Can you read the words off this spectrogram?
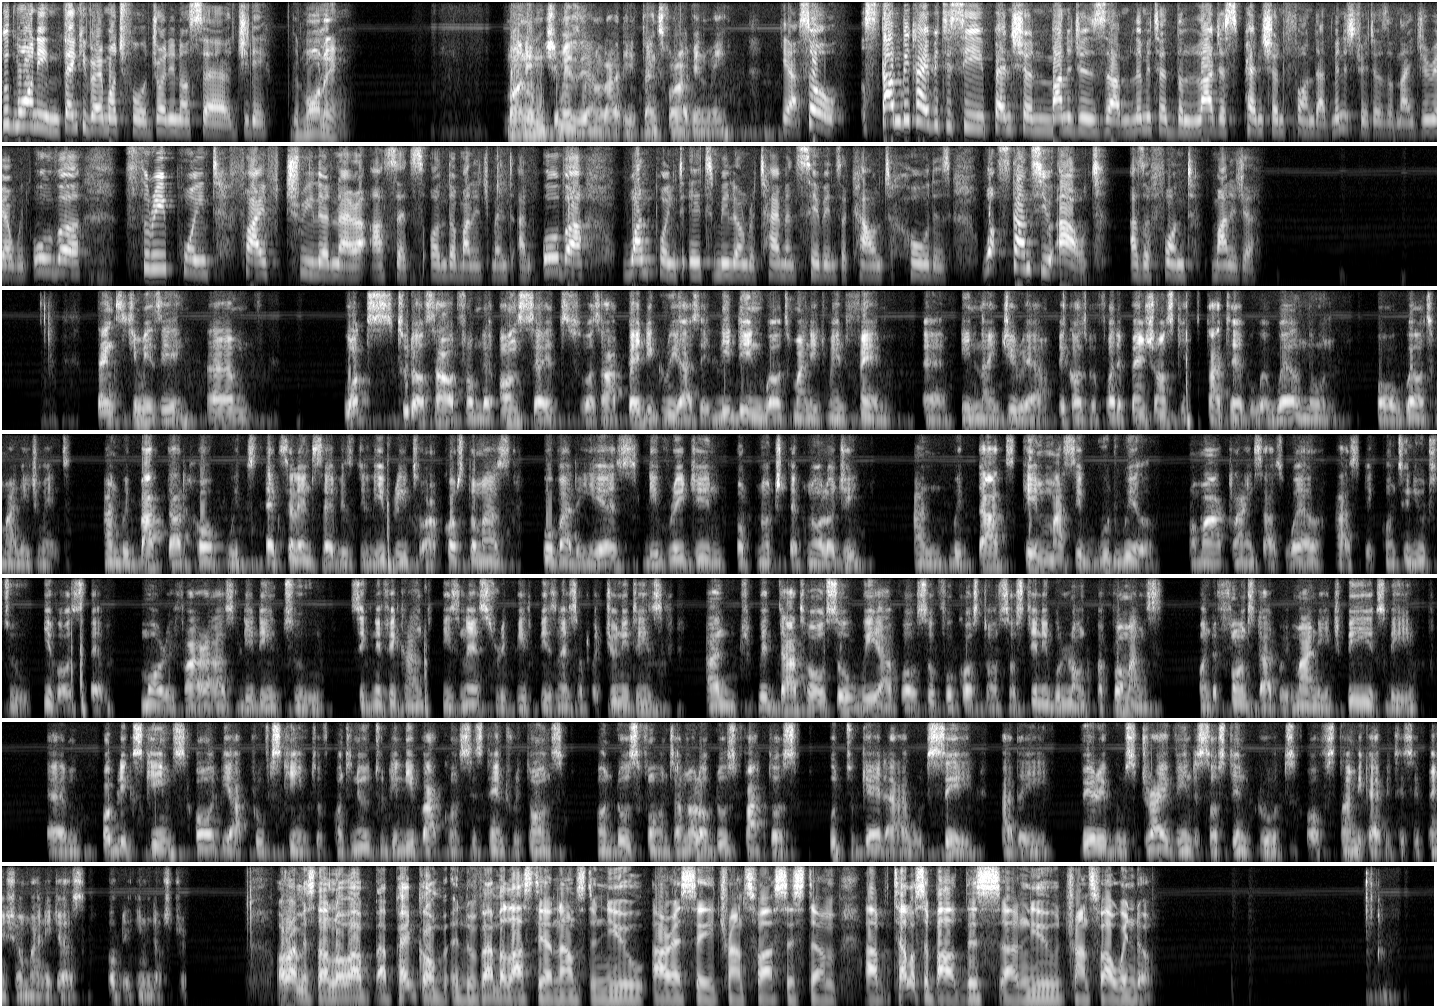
Good morning. Thank you very much for joining us, uh, Jide. Good morning. Morning, Chimezi and Ladi. Thanks for having me. Yeah, so Stanbic IBTC Pension Managers um, Limited, the largest pension fund administrators in Nigeria with over 3.5 trillion naira assets under management and over 1.8 million retirement savings account holders. What stands you out as a fund manager? Thanks, Chimezi. Um, what stood us out from the onset was our pedigree as a leading wealth management firm uh, in Nigeria, because before the pension scheme started, we were well known for wealth management. And we backed that up with excellent service delivery to our customers over the years, leveraging top notch technology. And with that came massive goodwill from our clients as well as they continued to give us um, more referrals, leading to significant business, repeat business opportunities. And with that also, we have also focused on sustainable long performance on the funds that we manage, be it the um, public schemes or the approved schemes to continue to deliver consistent returns on those funds. And all of those factors put together, I would say, are the variables driving the sustained growth of Stanbic IBTC pension managers of the industry. All right, Mr. Loa, uh, PENCOM in November last year announced the new RSA transfer system. Uh, tell us about this uh, new transfer window.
